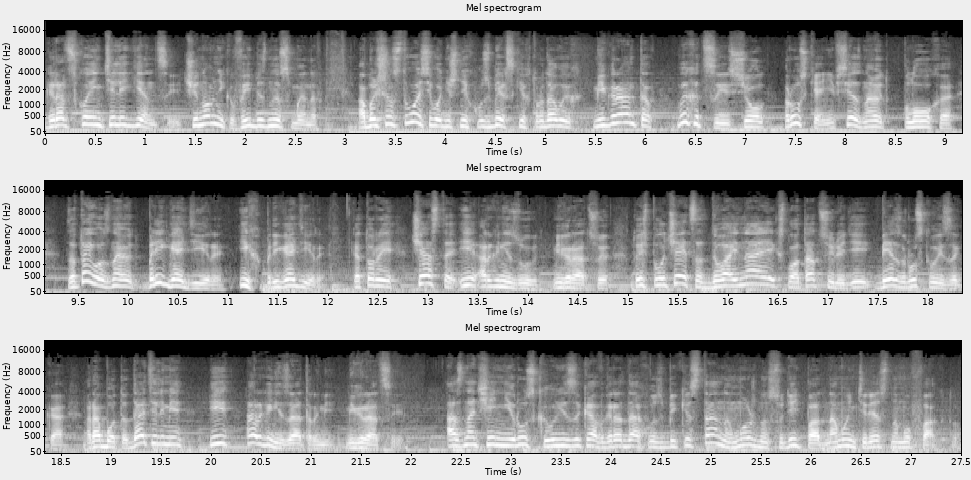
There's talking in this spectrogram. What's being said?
городской интеллигенции, чиновников и бизнесменов. А большинство сегодняшних узбекских трудовых мигрантов – выходцы из сел. Русские они все знают плохо. Зато его знают бригадиры, их бригадиры, которые часто и организуют миграцию. То есть получается двойная эксплуатация людей без русского языка – работодателями и организаторами миграции. О значении русского языка в городах Узбекистана можно судить по одному интересному факту.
